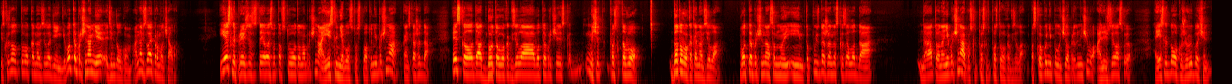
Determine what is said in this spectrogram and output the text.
И сказал до того, как она взяла деньги. Вот ты обручена мне этим долгом. Она взяла и промолчала. Если прежде состоялось сватовство, то она обручена. Если не было сватовства, то не обручена, пока не скажет «да». И сказала «да» до того, как взяла, вот ты обручена, значит, после того, до того, как она взяла. Вот ты обручена со мной и им, то пусть даже она сказала «да», да, то она не обручена после, после, после того, как взяла, поскольку не получила при этом ничего, а лишь взяла свое. А если долг уже выплачен,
